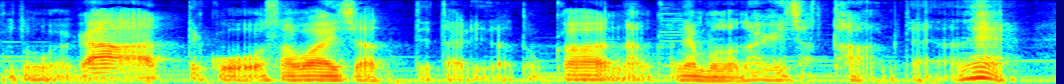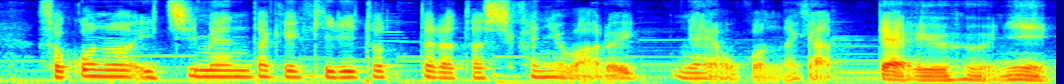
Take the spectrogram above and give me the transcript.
子供がガーってこう騒いじゃってたりだとかなんかね物投げちゃったみたいなねそこの一面だけ切り取ったら確かに悪いね怒んなきゃっていう風に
